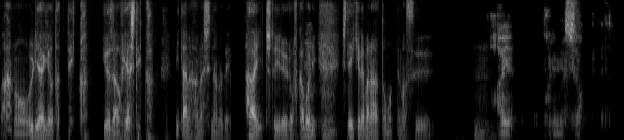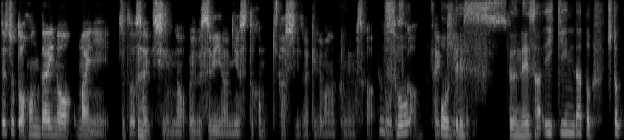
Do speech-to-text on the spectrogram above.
あの、売り上げを立てていくか、ユーザーを増やしていくか、みたいな話なので、はい、ちょっといろいろ深掘りうんうんしていければなと思ってます。うんはい。わかりました。じゃあちょっと本題の前に、ちょっと最新の Web3 のニュースとかも聞かせていただければなと思いますが、どうですか？そうですね。最近だと、ちょっと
